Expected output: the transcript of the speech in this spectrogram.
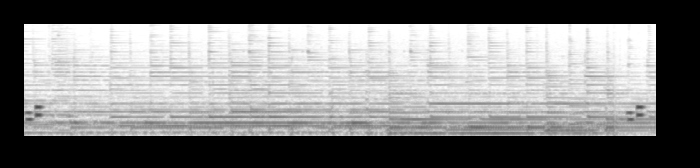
고고 you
